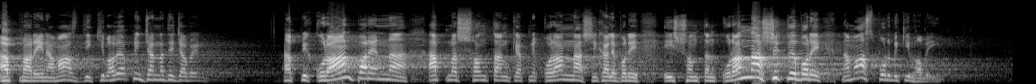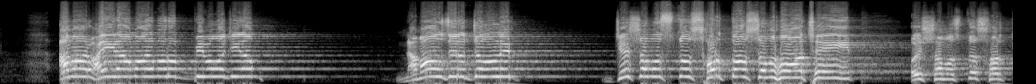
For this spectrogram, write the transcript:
আপনার এই নামাজ দিয়ে কীভাবে আপনি জান্নাতে যাবেন? আপনি কোরআন পারেন না, আপনার সন্তানকে আপনি কোরআন না শিখালে পরে, এই সন্তান কোরআন না শিখলে পরে নামাজ পড়বে কীভাবে? আমার ভাইরা, আমার মুরব্বী বাবাজিরাম নামাজের জন্য যে সমস্ত শর্ত সমূহ আছে, ওই সমস্ত শর্ত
